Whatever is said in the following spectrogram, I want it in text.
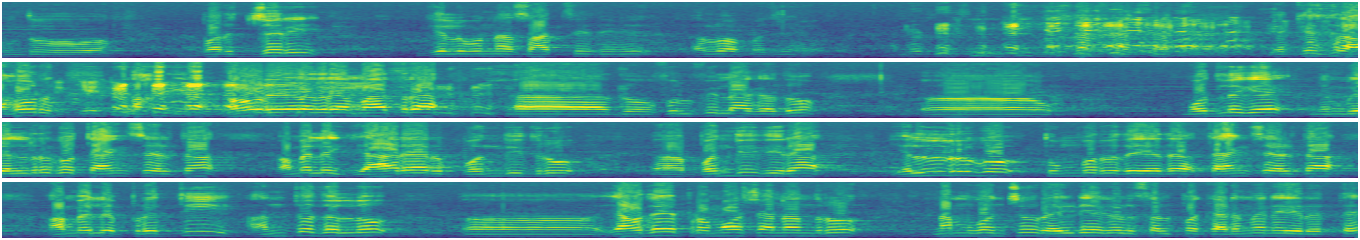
ಒಂದು ಭರ್ಜರಿ ಗೆಲುವನ್ನು ಸಾಧಿಸಿದ್ದೀವಿ. ಅಲ್ವಾ ಅಪ್ಪಾಜಿ? ಯಾಕೆಂದ್ರೆ ಅವರು, ಅವ್ರು ಹೇಳಿದ್ರೆ ಮಾತ್ರ ಅದು ಫುಲ್ಫಿಲ್ ಆಗೋದು. ಮೊದಲಿಗೆ ನಿಮ್ಗೆಲ್ರಿಗೂ ಥ್ಯಾಂಕ್ಸ್ ಹೇಳ್ತಾ ಆಮೇಲೆ ಯಾರ್ಯಾರು ಬಂದಿದ್ರು ಬಂದಿದ್ದೀರಾ ಎಲ್ರಿಗೂ ತುಂಬ ಹೃದಯದ ಥ್ಯಾಂಕ್ಸ್ ಹೇಳ್ತಾ ಆಮೇಲೆ ಪ್ರತಿ ಹಂತದಲ್ಲೂ ಯಾವುದೇ ಪ್ರಮೋಷನ್ ಅಂದರೂ ನಮಗೊಂಚೂರು ಐಡಿಯಾಗಳು ಸ್ವಲ್ಪ ಕಡಿಮೆನೇ ಇರುತ್ತೆ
